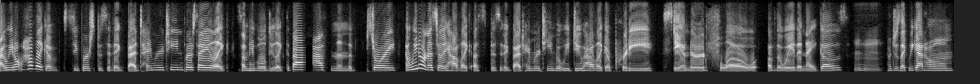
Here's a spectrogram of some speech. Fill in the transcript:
I, we don't have like a super specific bedtime routine per se. Like some people do like the bath and then the story and we don't necessarily have like a specific bedtime routine but we do have like a pretty standard flow of the way the night goes hmm which is like we get home,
